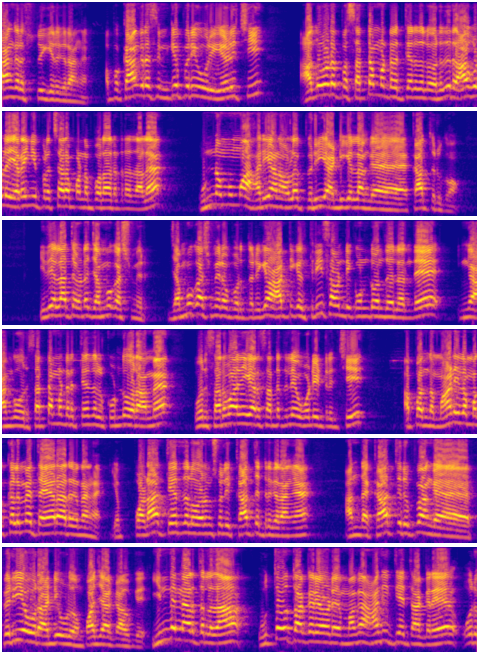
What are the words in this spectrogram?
காங்கிரஸ் தூக்கி இருக்கிறாங்க. அப்போ காங்கிரஸ் மிகப்பெரிய ஒரு எழுச்சி. அதோட இப்போ சட்டமன்ற தேர்தல் வருது. ராகுல இறங்கி பிரச்சாரம் பண்ண போறாருன்றதால இன்னமும் ஹரியானாவில் பெரிய அடிகள் அங்கே காத்திருக்கோம். இது எல்லாத்தையும் விட ஜம்மு காஷ்மீர். ஜம்மு காஷ்மீரை பொறுத்த வரைக்கும் ஆர்டிகல் த்ரீ செவன்டி கொண்டு வந்ததுலேருந்தே இங்கே அங்கே ஒரு சட்டமன்ற தேர்தல் கொண்டு வராமல் ஒரு சர்வாதிகார சட்டத்திலே ஓடிட்டு இருந்துச்சு. அப்ப அந்த மாநில மக்களுமே தயாரா இருக்கிறாங்க. எப்படா தேர்தல் வரும்னு சொல்லி காத்துட்டு இருக்கிறாங்க அந்த காத்திருப்பு அங்க பெரிய ஒரு அடி விடுவோம் பாஜகவுக்கு. இந்த நேரத்துல தான் உத்தவ் தாக்கரேயோட மகன் ஆதித்ய தாக்கரே ஒரு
